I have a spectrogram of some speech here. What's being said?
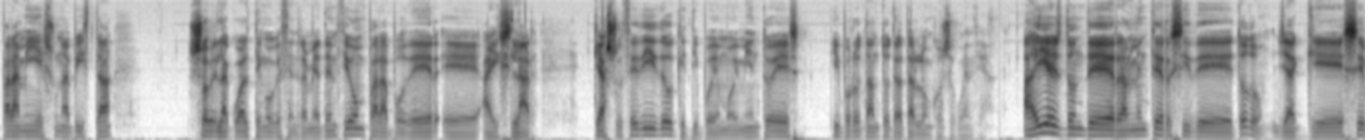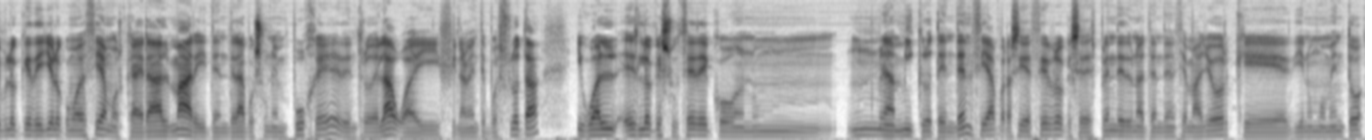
para mí es una pista sobre la cual tengo que centrar mi atención para poder aislar qué ha sucedido, qué tipo de movimiento es y por lo tanto tratarlo en consecuencia. Ahí es donde realmente reside todo, ya que ese bloque de hielo, como decíamos, caerá al mar y tendrá pues un empuje dentro del agua y finalmente pues flota. Igual es lo que sucede con un, una microtendencia, por así decirlo, que se desprende de una tendencia mayor que tiene un momento,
